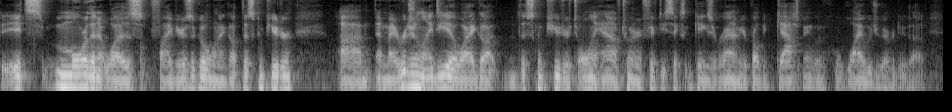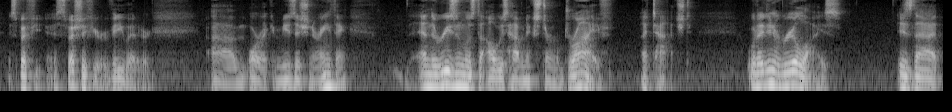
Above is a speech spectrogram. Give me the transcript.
it's more than it was five years ago when I got this computer. Um, and my original idea why I got this computer to only have 256 gigs of RAM, you're probably gasping. Why would you ever do that? Especially, if you're a video editor um, or like a musician or anything. And the reason was to always have an external drive attached. What I didn't realize is that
